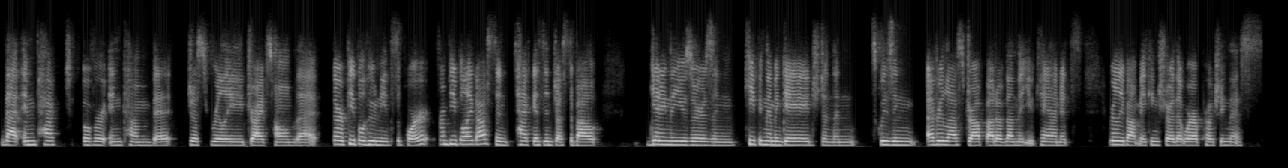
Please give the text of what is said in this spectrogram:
That impact over income bit just really drives home that there are people who need support from people like us, and tech isn't just about getting the users and keeping them engaged and then squeezing every last drop out of them that you can. It's really about making sure that we're approaching this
